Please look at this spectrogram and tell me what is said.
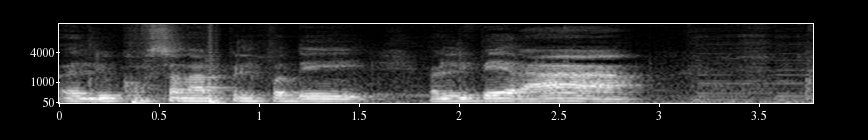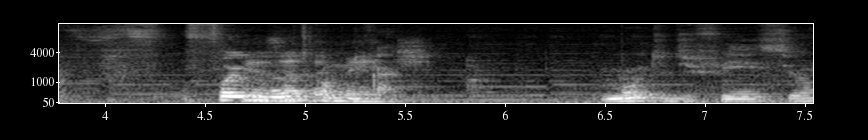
ali o confessionário para ele poder liberar. Foi muito complicado. Muito difícil.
